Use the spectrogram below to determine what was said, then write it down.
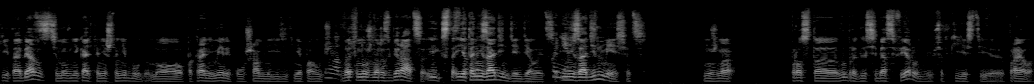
какие-то обязанности, но вникать, конечно, не буду. Но, по крайней мере, по ушам мне ездить не получится. Не вопрос, В это нужно разбираться. И, Да, кста- и это не за один день делается. И не Конечно. за один месяц. Нужно просто выбрать для себя сферу, ну и все-таки есть и правило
